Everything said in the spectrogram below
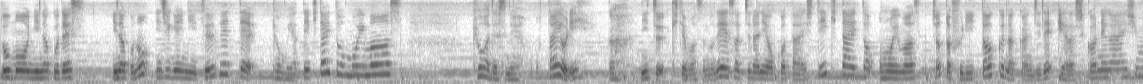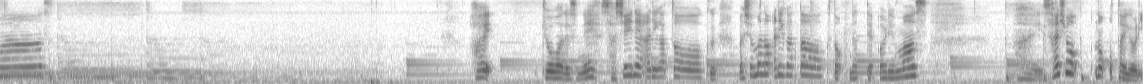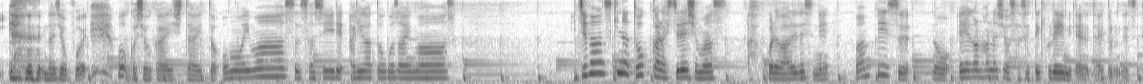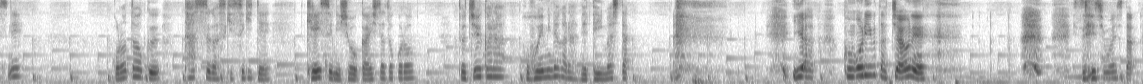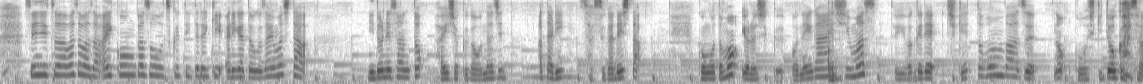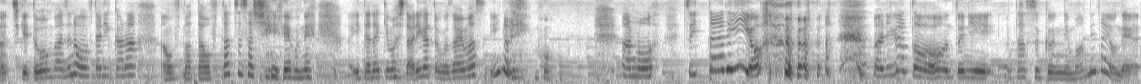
どうもになこです。になこの二次元に連れてって今日もやっていきたいと思います。今日はですねお便りが2通来てますのでそちらにお答えしていきたいと思います。ちょっとフリートークな感じでよろしくお願いします。はい。今日はですね差し入れありがとうくマシュマロありがとうくとなっております。はい、最初のお便り ラジオっぽいをご紹介したいと思います。差し入れありがとうございます。一番好きなトークから失礼します。あこれはあれですね。ワンピースの映画の話をさせてくれみたいなタイトルのやつですね。このトークタッスが好きすぎてケースに紹介したところ途中から微笑みながら寝ていました。いや子守歌ちゃうね。ん失礼しました。先日はわざわざアイコン画像を作っていただきありがとうございました。二度寝さんと配色が同じあたりさすがでした。今後ともよろしくお願いします。というわけでチケットボンバーズの公式トーカーさんチケットボンバーズのお二人からまたお二つ差し入れをねいただきました。ありがとうございます。いいのにもうあのツイッターでいいよ。ありがとう。本当にタスくんね豆だよね。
